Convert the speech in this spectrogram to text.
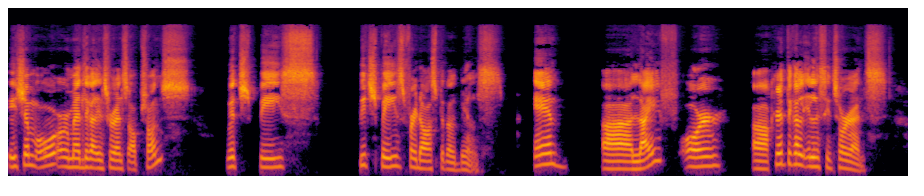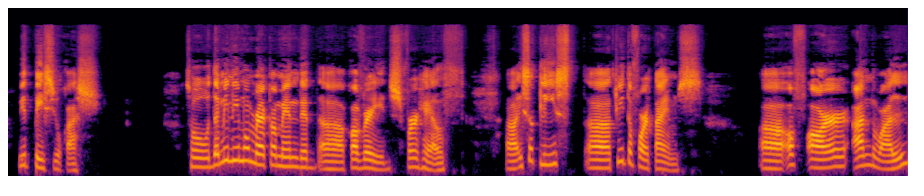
HMO or medical insurance options, which pays which pays for the hospital bills, and uh, life or uh, critical illness insurance, which pays you cash. So the minimum recommended uh, coverage for health uh, is at least uh, three to four times uh, of our annual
